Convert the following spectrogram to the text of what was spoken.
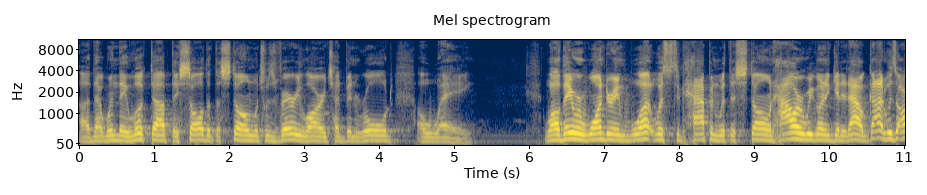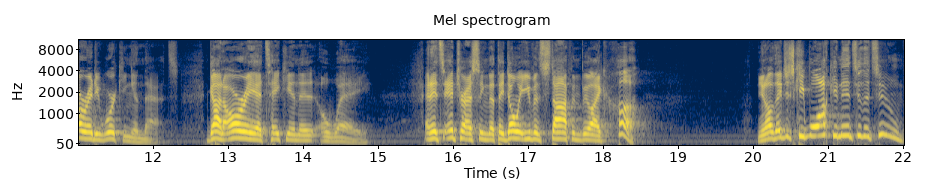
uh, that when they looked up, they saw that the stone, which was very large, had been rolled away. While they were wondering what was to happen with the stone, how are we going to get it out? God was already working in that. God already had taken it away. And it's interesting that they don't even stop and be like, huh. You know, they just keep walking into the tomb.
